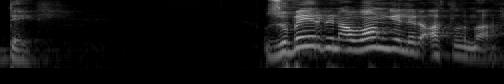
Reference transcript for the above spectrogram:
değil. Zübeyir bin Avvam gelir aklıma.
